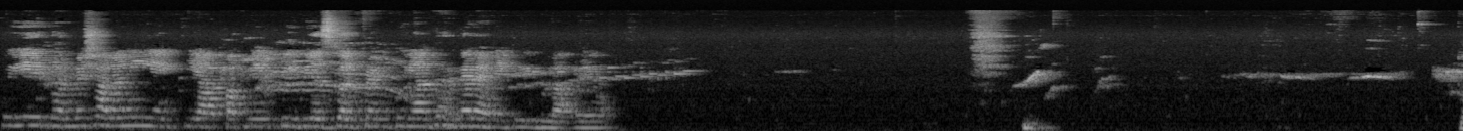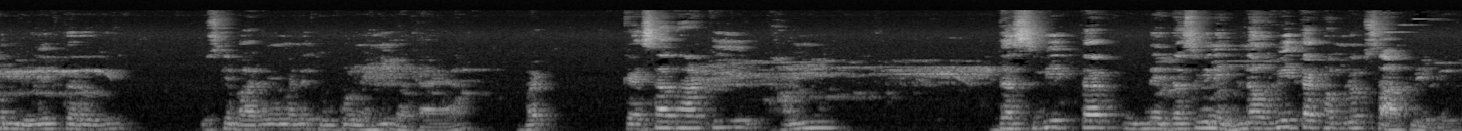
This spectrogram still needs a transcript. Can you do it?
तो ये धर्मशाला नहीं है कि आप अपनी प्रीवियस गर्लफ्रेंड को यहाँ घर में रहने के लिए बुला रहे हो। तुम बिलीव करोगी उसके बारे में मैंने तुमको नहीं बताया बट कैसा था कि हम दसवीं तक नहीं दसवीं नहीं नौवीं तक हम लोग साथ में गए।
